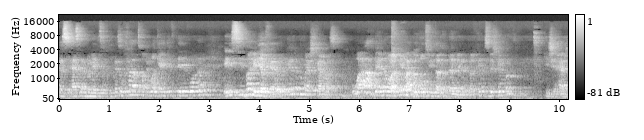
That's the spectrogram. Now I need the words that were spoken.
كنسي حسن انه كتوخا تبارك الله كاين في التليفون يعني السي باغي يدير الخير ولكن ما بغاش كاماس هو عارف بانه كاين واحد l'opportunité قدامي ولكن لي كنقول كاين شي حاجة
